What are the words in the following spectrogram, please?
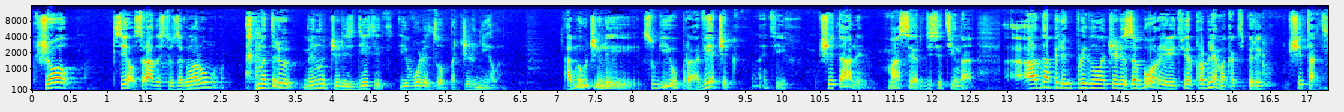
Пришел, сел с радостью за гмару, смотрю, минут через десять его лицо почернело. А мы учили сугию про овечек, знаете, их считали, массер, десятина. Одна перепрыгнула через забор, и теперь проблема, как теперь считать.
